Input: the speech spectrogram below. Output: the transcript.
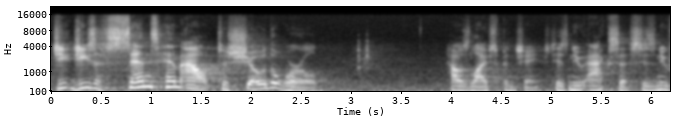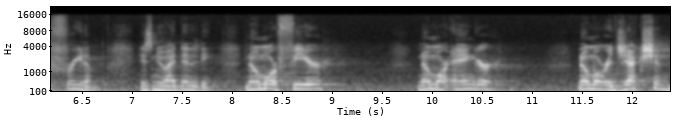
Jesus sends him out to show the world how his life's been changed, his new access, his new freedom, his new identity. No more fear, no more anger, no more rejection,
